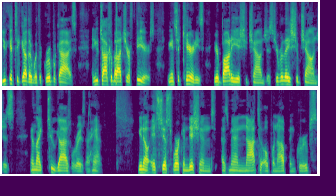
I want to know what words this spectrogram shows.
you get together with a group of guys and you talk about your fears, your insecurities, your body issue challenges, your relationship challenges, and like two guys will raise their hand. You know, it's just we're conditioned as men not to open up in groups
